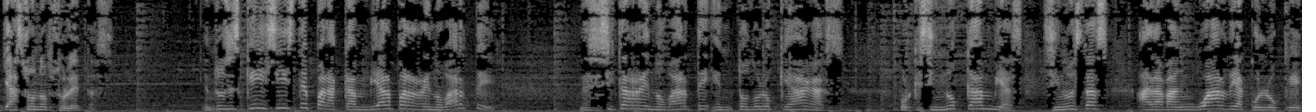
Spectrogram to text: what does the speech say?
ya son obsoletas. Entonces, ¿qué hiciste para cambiar, para renovarte? Necesitas renovarte en todo lo que hagas. Porque si no cambias, si no estás a la vanguardia con lo que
